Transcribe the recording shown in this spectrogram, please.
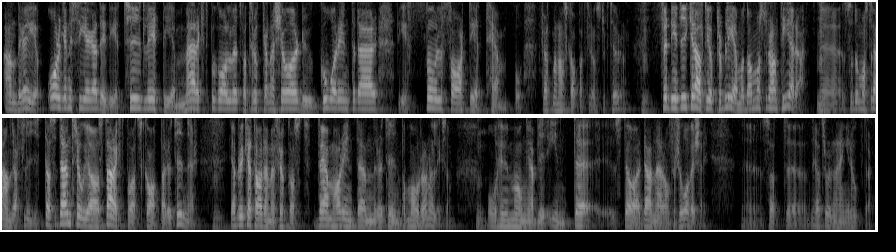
Andra är organiserade, det är tydligt, det är märkt på golvet vad truckarna kör, du går inte där, det är full fart, det är tempo för att man har skapat grundstrukturen. Mm. För det dyker alltid upp problem och de måste du hantera. Mm. Eh, så då måste det andra flyta. Så den tror jag starkt på att skapa rutiner. Mm. Jag brukar ta det med frukost. Vem har inte en rutin på morgonen liksom? Mm. Och hur många blir inte störda när de försover sig? Eh, så att eh, jag tror den hänger ihop där.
